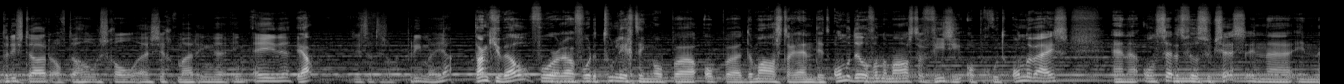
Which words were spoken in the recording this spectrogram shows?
Driestar of de hogeschool zeg maar in, in Ede. Ja. Dus dat is ook prima, ja. Dankjewel voor, uh, voor de toelichting op, uh, op uh, de master en dit onderdeel van de master, visie op goed onderwijs. En ontzettend veel succes in, in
